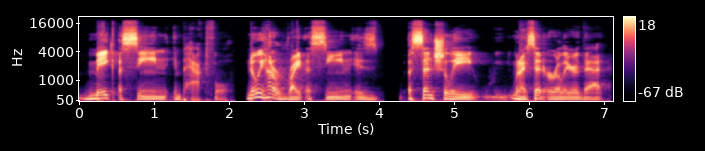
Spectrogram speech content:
make a scene impactful. Knowing how to write a scene is essentially when I said earlier that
